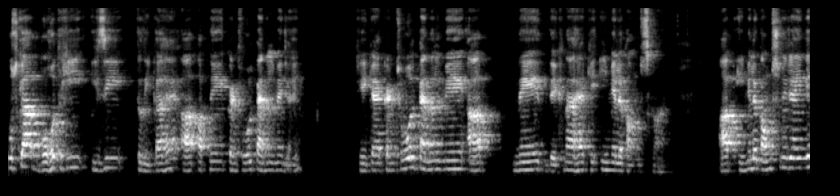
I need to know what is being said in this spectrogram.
उसका बहुत ही इजी तरीका है, आप अपने कंट्रोल पैनल में जाएँ, ठीक है? कंट्रोल पैनल में आपने देखना है कि ईमेल अकाउंट्स कहाँ आप ईमेल अकाउंट्स में जाएँगे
